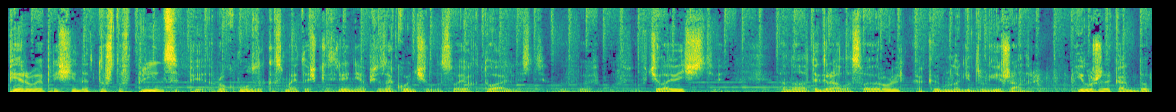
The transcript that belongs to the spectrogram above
Первая причина это то, что в принципе рок-музыка, с моей точки зрения, вообще закончила свою актуальность в, в- в человечестве. Она отыграла свою роль, как и многие другие жанры. И уже как бы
